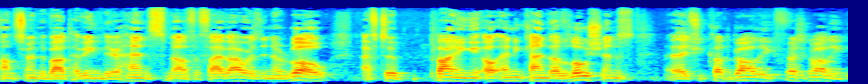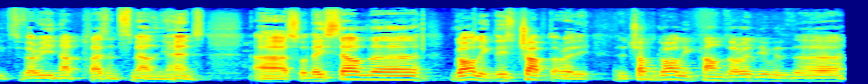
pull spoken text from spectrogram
concerned about having their hands smell for five hours in a row after applying any kind of lotions. Uh, if you cut garlic, fresh garlic, it's very not pleasant smell in your hands. Uh, so they sell the garlic. It's chopped already. The chopped garlic comes already with uh,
